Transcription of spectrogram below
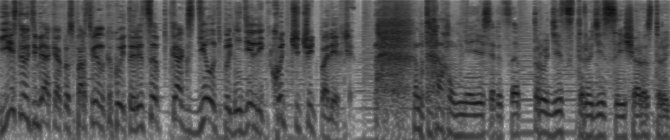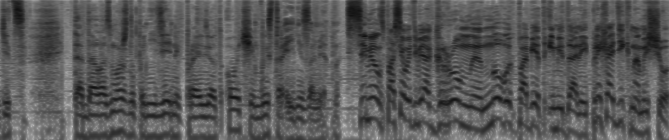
Есть ли у тебя, как у спортсмена, какой-то рецепт, как сделать понедельник хоть чуть-чуть полегче? Да, у меня есть рецепт. Трудиться, трудиться, еще раз трудиться. Тогда, возможно, понедельник пройдет очень быстро и незаметно. Семен, спасибо тебе огромное. Новых побед и медалей. Приходи к нам еще.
